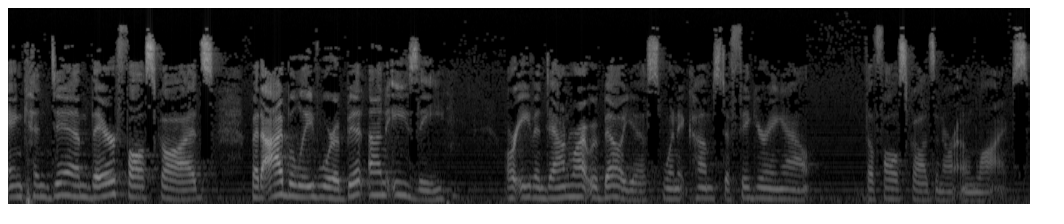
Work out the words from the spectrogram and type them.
and condemn their false gods, but I believe we're a bit uneasy or even downright rebellious when it comes to figuring out the false gods in our own lives.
